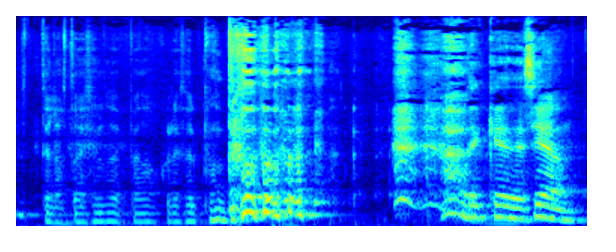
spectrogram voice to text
Te lo estoy haciendo de pedo, ¿cuál es el punto? de que decía.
